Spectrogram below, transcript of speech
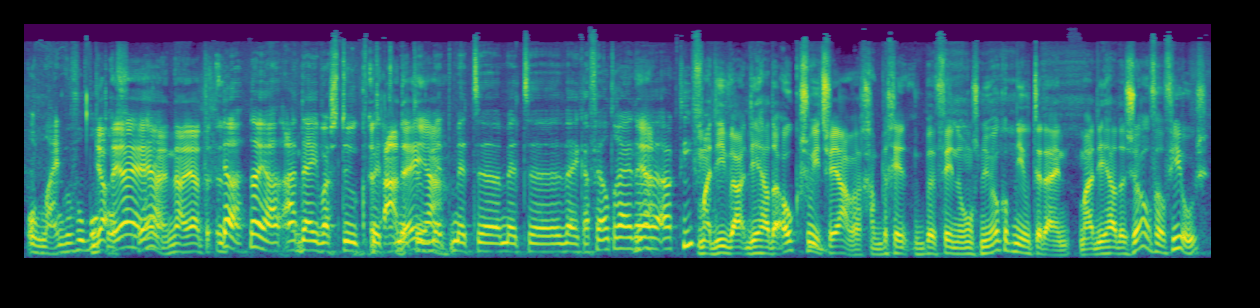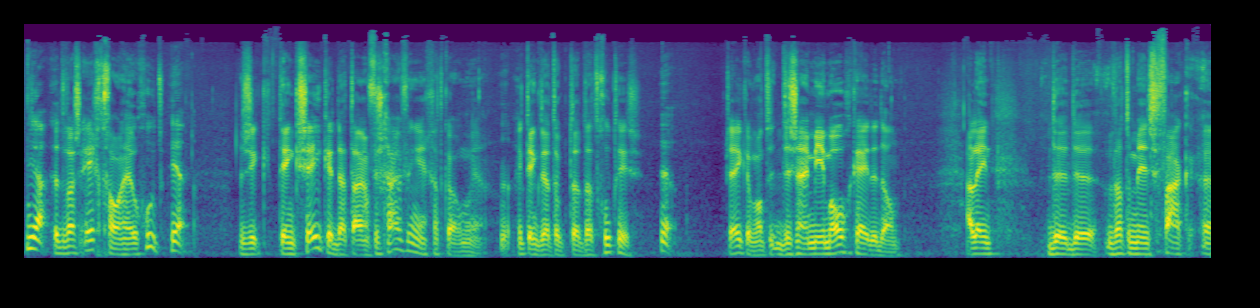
Online bijvoorbeeld? Ja, of- ja, ja, ja. Nou, ja, het- Ja, nou ja, AD was natuurlijk met, AD, met, ja. met, met, eh, met eh, WK Veldrijden Ja, eh, actief. Maar die, die hadden ook zoiets van, ja, we gaan begin, bevinden ons nu ook op nieuw terrein. Maar die hadden zoveel views. Ja. Het was echt gewoon heel goed. Ja, Dus ik denk zeker dat daar een verschuiving in gaat komen. Ja. Ik denk dat ook dat dat goed is. ja. Zeker, want er zijn meer mogelijkheden dan. Alleen de, de, wat de mensen vaak eh,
